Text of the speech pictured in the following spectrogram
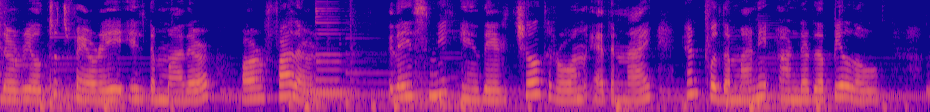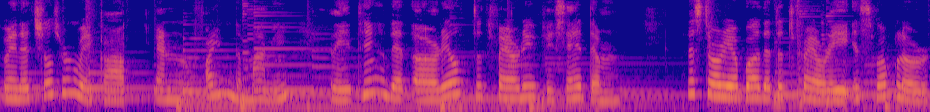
the real tooth fairy is the mother or father. They sneak in their child's room at night and put the money under the pillow. When the children wake up and find the money, they think that a real tooth fairy visited them. The story about the tooth fairy is popular.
